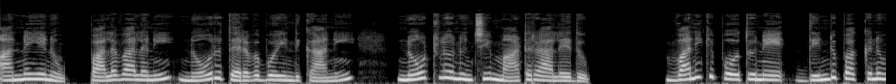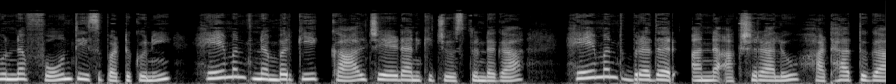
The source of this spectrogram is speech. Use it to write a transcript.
అన్నయ్యను పలవాలని నోరు తెరవబోయింది కాని నోట్లో నుంచి మాట రాలేదు. వణికిపోతూనే దిండు పక్కన ఉన్న ఫోన్ తీసి పట్టుకుని హేమంత్ నంబర్కి కాల్ చేయడానికి చూస్తుండగా హేమంత్ బ్రదర్ అన్న అక్షరాలు హఠాత్తుగా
